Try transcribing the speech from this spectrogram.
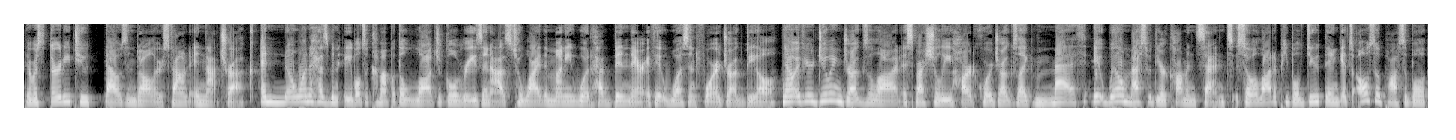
there was $32,000 found in that truck, and no one has been able to come up with a logical reason as to why the money would have been there if it wasn't for a drug deal. Now, if you're doing drugs a lot, especially hardcore drugs like meth, it will mess with your common sense. So a lot of people do think it's also possible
